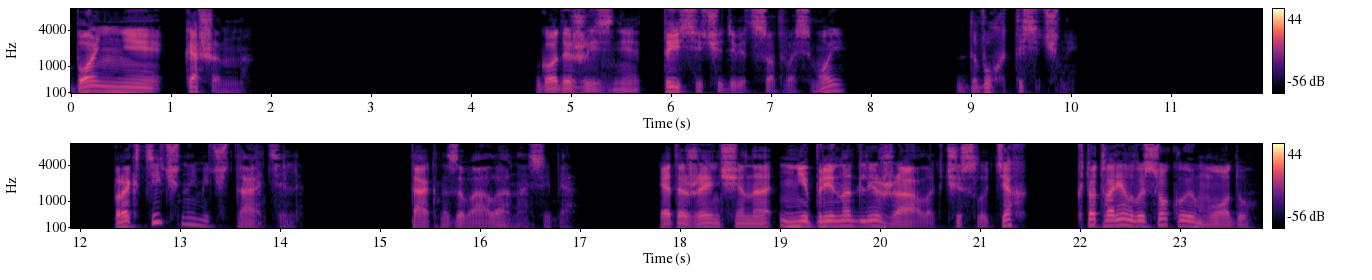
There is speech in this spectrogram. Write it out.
Бонни Кэшен Годы жизни 1908-2000 Практичный мечтатель. Так называла она себя. Эта женщина не принадлежала к числу тех, кто творил высокую моду.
